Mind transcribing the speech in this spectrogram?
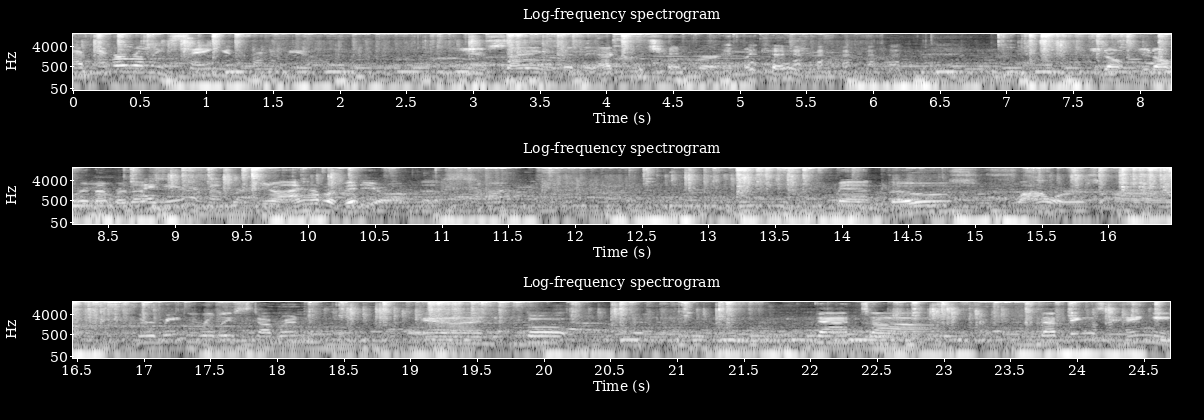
I've never really sang in front of you. You sang in the echo chamber in the cave. You don't you don't remember that? I do remember. You know, I have a video of this. Uh-huh. Man, those flowers are. They're being really stubborn, and the that uh, that thing's hanging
